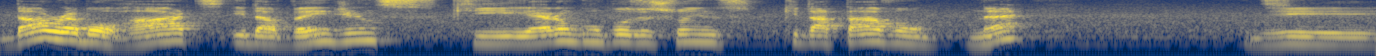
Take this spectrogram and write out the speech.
da Rebel Hearts e da Vengeance, que eram composições que datavam, né, de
